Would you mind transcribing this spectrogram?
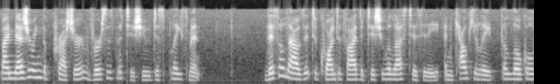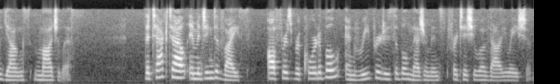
by measuring the pressure versus the tissue displacement. This allows it to quantify the tissue elasticity and calculate the local Young's modulus. The tactile imaging device offers recordable and reproducible measurements for tissue evaluation.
